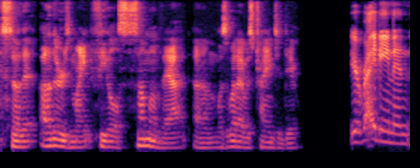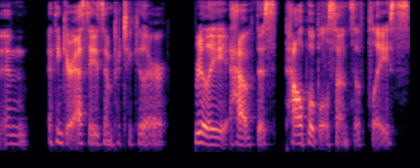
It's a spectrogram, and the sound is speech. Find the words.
so that others might feel some of that um, was what I was trying to do. Your writing and and I think your essays in particular really have this palpable sense of place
